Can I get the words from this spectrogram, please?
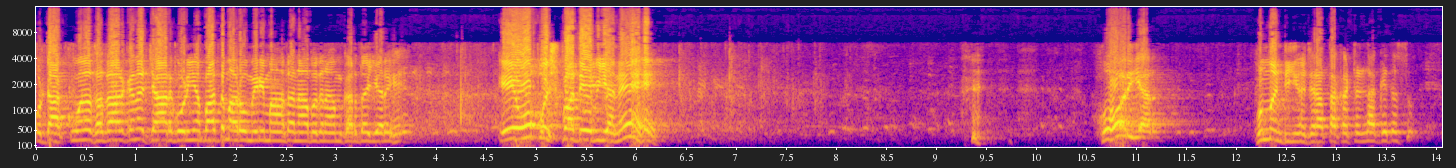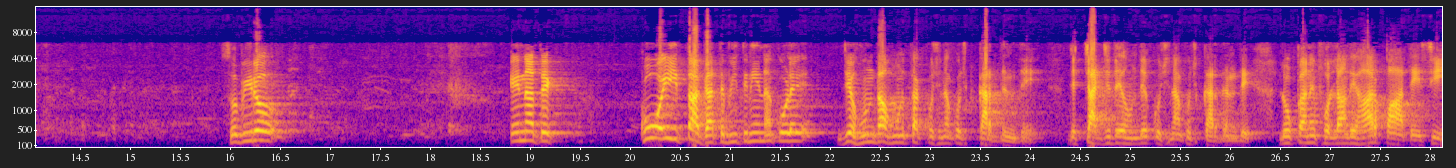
ਉਹ ਡਾਕੂਆਂ ਦਾ ਸਰਦਾਰ ਕਹਿੰਦਾ, ਚਾਰ ਗੋਲੀਆਂ ਵੱਧ ਮਾਰੋ, ਮੇਰੀ ਮਾਂ ਦਾ ਨਾਂ ਬਦਨਾਮ ਕਰਦਾ ਯਾਰ ਇਹ। ਇਹ ਉਹ ਪੁਸ਼ਪਾ ਦੇਵੀਆਂ ਨੇ ਇਹ। ਹੋਰ ਯਾਰ ਹੁਣ ਮੰਡੀਆਂ 'ਚ ਰਾਤਾਂ ਕੱਟਣ ਲੱਗੇ ਦੱਸੋ। ਸੋ ਵੀਰੋ, ਇਹਨਾਂ ਤੇ ਕੋਈ ਧਾਗਾ ਤਬੀਤ ਨਹੀਂ ਇਹਨਾਂ ਕੋਲੇ। ਜੇ ਹੁੰਦਾ, ਹੁਣ ਤੱਕ ਕੁਛ ਨਾ ਕੁਛ ਕਰ ਦਿੰਦੇ। ਜੇ ਚੱਜ ਦੇ ਹੁੰਦੇ, ਕੁਛ ਨਾ ਕੁਛ ਕਰ ਦਿੰਦੇ। ਲੋਕਾਂ ਨੇ ਫੁੱਲਾਂ ਦੇ ਹਾਰ ਪਾਤੇ ਸੀ।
